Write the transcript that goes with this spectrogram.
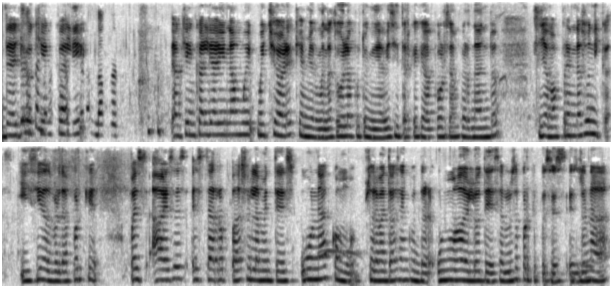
De hecho, aquí en Cali, aquí en Cali hay una muy, muy chévere que mi hermana tuvo la oportunidad de visitar que queda por San Fernando. Se llama Prendas Únicas. Y sí, es verdad porque pues a veces esta ropa solamente es una, como solamente vas a encontrar un modelo de esa blusa porque pues es, es donada.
